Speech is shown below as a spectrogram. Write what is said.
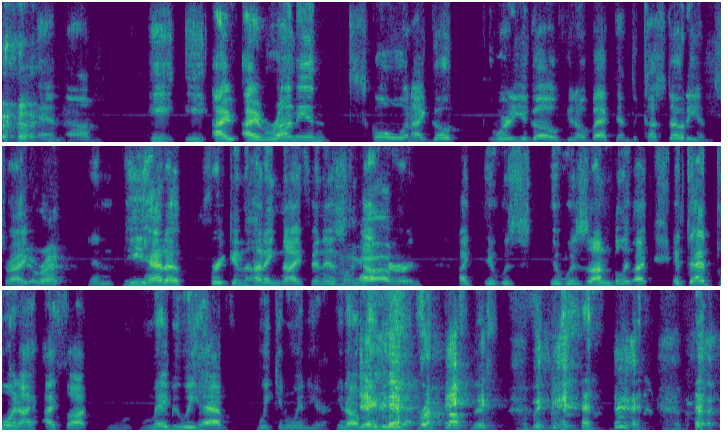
And um, he he I I run in school and I go. Where do you go? You know, back then the custodians, right? yeah, right. And he had a freaking hunting knife in Oh his locker, God. and I it was it was unbelievable. I, at that point, I I thought maybe we have we can win here. You know, maybe we Yeah, have some toughness.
